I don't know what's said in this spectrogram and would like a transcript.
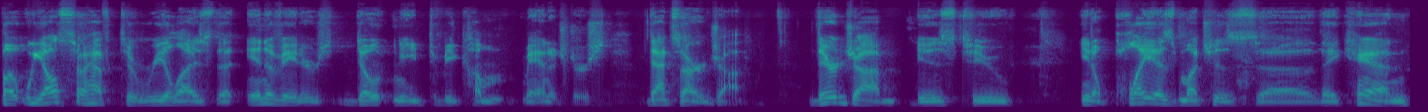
But we also have to realize that innovators don't need to become managers. That's our job. Their job is to you know play as much as uh, they can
